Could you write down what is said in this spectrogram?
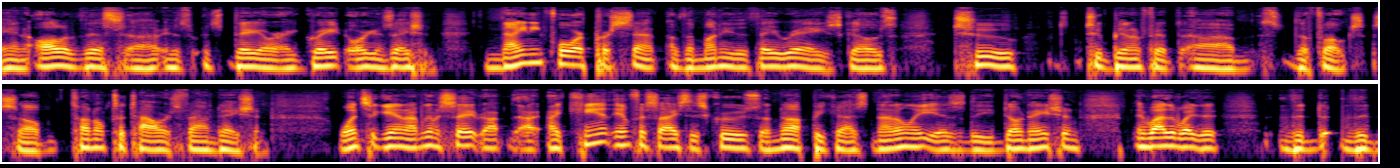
And all of this uh, is, they are a great organization. 94% of the money that they raise goes to to benefit um, the folks. So, Tunnel to Towers Foundation. Once again, I'm going to say I, I, can't emphasize this cruise enough because not only is the donation, and by the way, the the the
